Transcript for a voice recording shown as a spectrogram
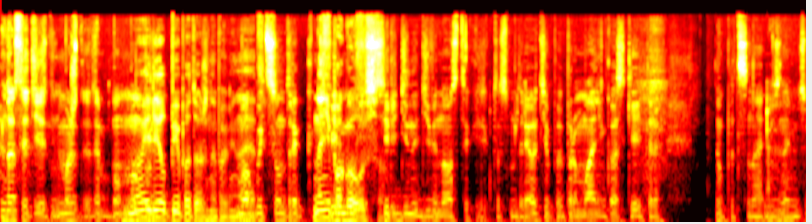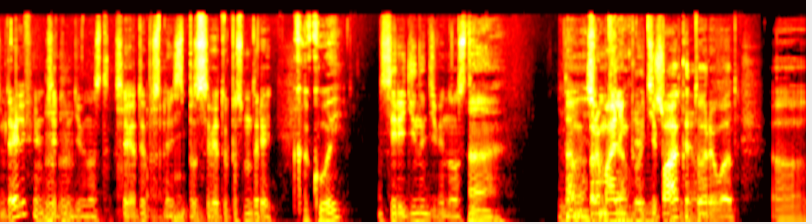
Да, кстати, может, это Ну и Lil Peep тоже напоминает. Мог быть саундтрек Но не по голосу. середины 90-х, если кто смотрел, типа, про маленького скейтера. Ну, пацана, не знаю, не смотрели фильм «Середина 90-х»? Советую посмотреть. Посоветую посмотреть. Какой? «Середина 90-х». А, Там про маленького типа, который вот э,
